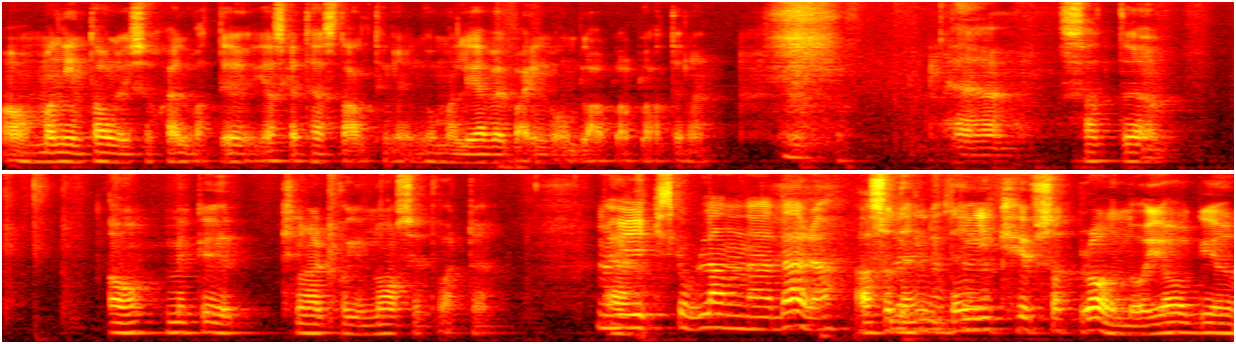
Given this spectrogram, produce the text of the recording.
ja, man intalar ju sig själv att det, jag ska testa allting en gång. Man lever bara en gång bla bla bla det där. Eh, så att eh, ja, mycket knark på gymnasiet vart det. Men hur gick skolan eh, där då? Alltså den, den gick hyfsat bra ändå. Jag eh,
